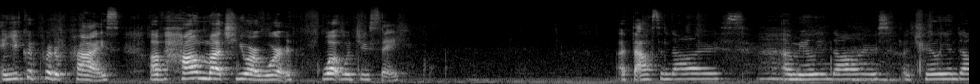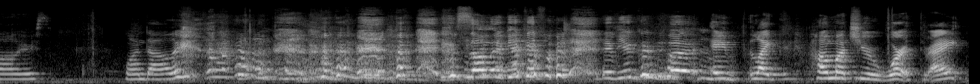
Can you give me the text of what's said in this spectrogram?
and you could put a price of how much you are worth, what would you say? A thousand dollars? A million dollars? A trillion dollars? One dollar? so if you could put if you could put a like how much you're worth, right?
